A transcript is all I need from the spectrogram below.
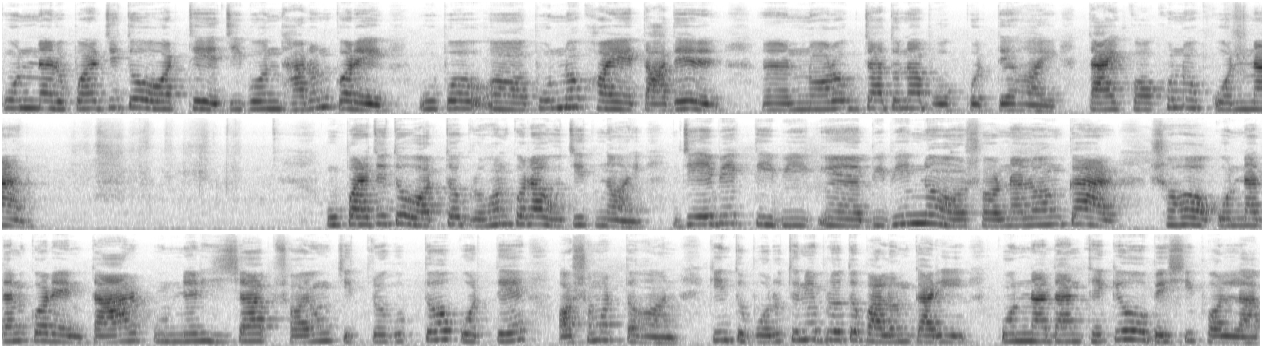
কন্যার উপার্জিত অর্থে জীবন ধারণ করে, উপ পুণ্যক্ষয়ে তাদের নরক যাতনা ভোগ করতে হয়। তাই কখনো কন্যার উপার্জিত অর্থ গ্রহণ করা উচিত নয়। যে ব্যক্তি বিভিন্ন স্বর্ণালঙ্কার সহ কন্যাদান করেন, তার পুণ্যের হিসাব স্বয়ং চিত্রগুপ্ত করতে অসমর্থ হন। কিন্তু বরুথিনী ব্রত পালনকারী কন্যাদান থেকেও বেশি ফল লাভ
